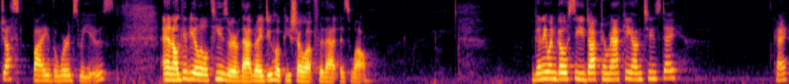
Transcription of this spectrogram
just by the words we use. And I'll give you a little teaser of that, but I do hope you show up for that as well. Did anyone go see Dr. Mackey on Tuesday? Okay?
